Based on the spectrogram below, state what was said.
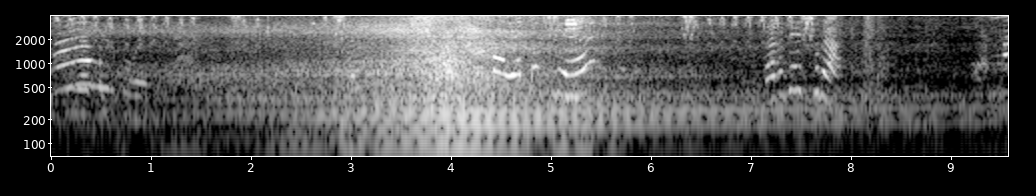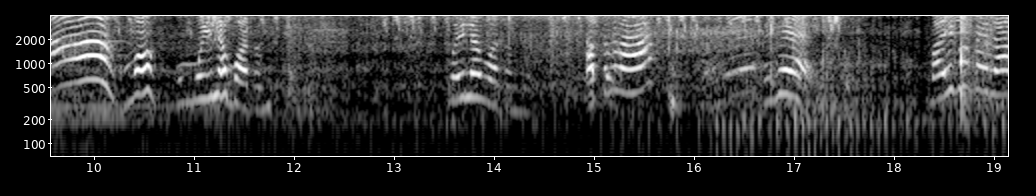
ఇదంతా ఇరుక్కుపోయింది కర్ర తీసుకురా అమ్మో పోతుంది పోతుంది ఇవే పైకి ఉన్నాయి రా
